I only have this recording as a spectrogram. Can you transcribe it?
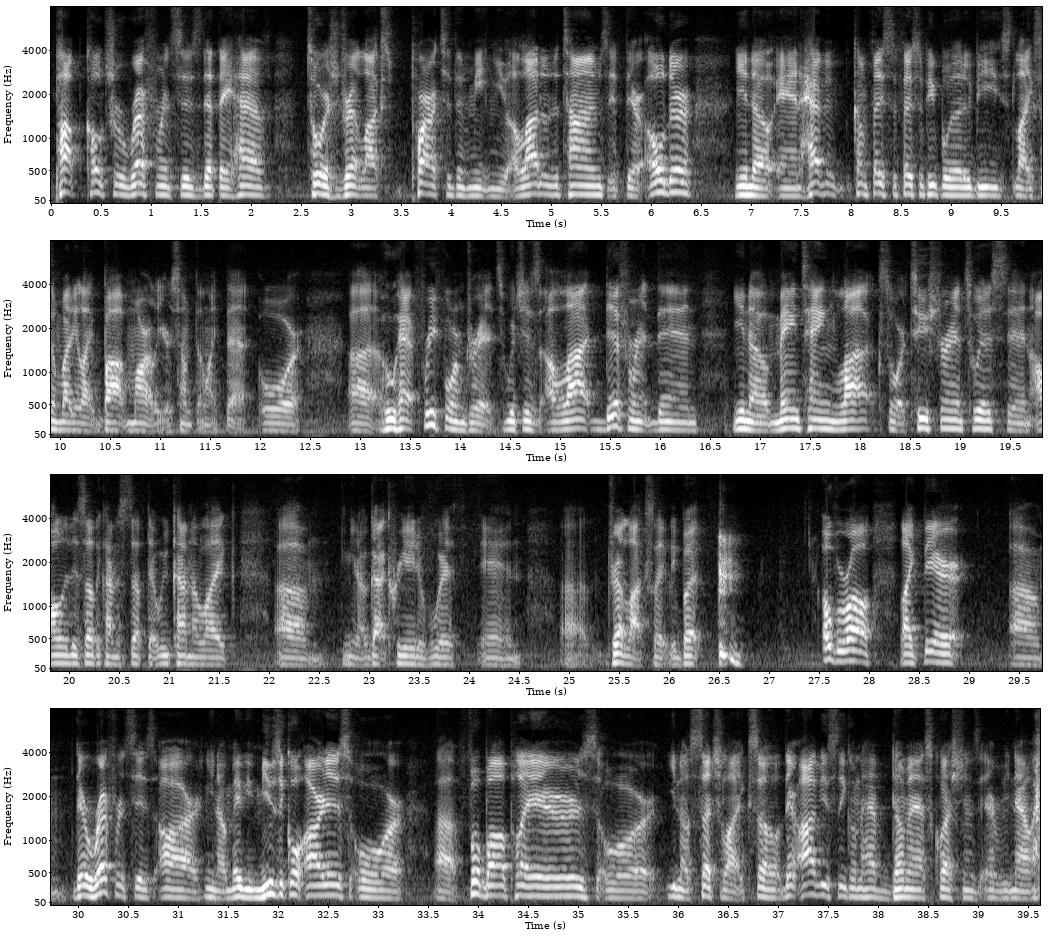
pop culture references that they have towards dreadlocks prior to them meeting you. A lot of the times, if they're older, you know, and haven't come face to face with people, it'll be like somebody like Bob Marley or something like that, or uh, who had freeform dreads, which is a lot different than you know, maintain locks or two strand twists and all of this other kind of stuff that we kind of like, um, you know, got creative with in uh, dreadlocks lately. But overall, like their um, their references are, you know, maybe musical artists or uh, football players or you know such like. So they're obviously going to have dumbass questions every now.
